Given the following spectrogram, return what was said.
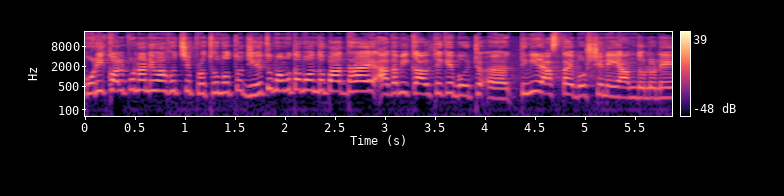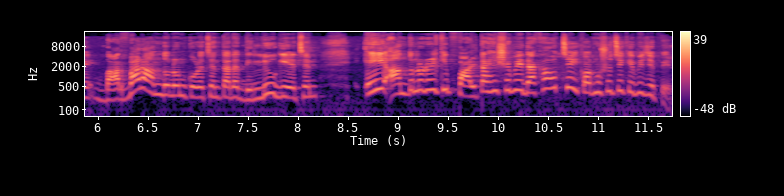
পরিকল্পনা নেওয়া হচ্ছে প্রথমত, যেহেতু মমতা বন্দ্যোপাধ্যায় আগামী কাল থেকে বৈঠক তিনি রাস্তায় বসছেন এই আন্দোলনে, বারবার আন্দোলন করেছেন, তারা দিল্লিও গিয়েছেন। এই আন্দোলনের কি পাল্টা হিসেবে দেখা হচ্ছে এই কর্মসূচিকে বিজেপির?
